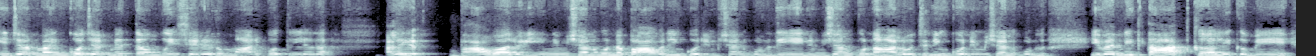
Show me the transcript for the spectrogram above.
ఈ జన్మ ఇంకో జన్మ ఎత్తాం ఈ శరీరం మారిపోతుంది లేదా? అలాగే భావాలు ఈ నిమిషానికి ఉన్న భావన ఇంకో నిమిషానికి ఉండదు ఈ నిమిషానికి ఉన్న ఆలోచన ఇంకో నిమిషానికి ఉండదు. ఇవన్నీ తాత్కాలికమే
